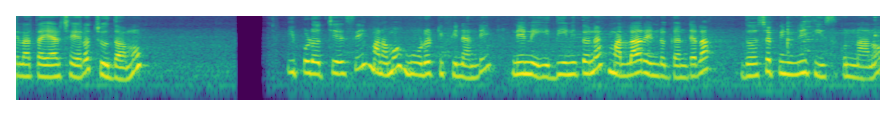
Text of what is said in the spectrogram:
ఎలా తయారు చేయాలో చూద్దాము. ఇప్పుడు వచ్చేసి మనము మూడో టిఫిన్ అండి. నేను దీనితోనే మళ్ళీ రెండు గంటల దోశ పిండిని తీసుకున్నాను.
